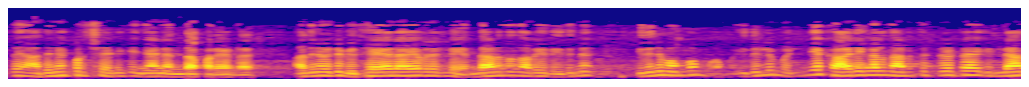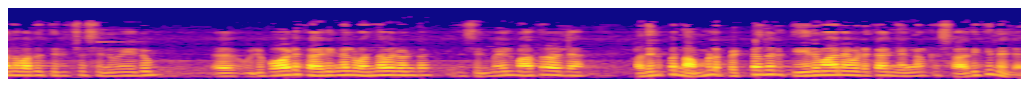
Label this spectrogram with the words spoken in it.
അതെ അതിനെക്കുറിച്ച് എനിക്ക് ഞാൻ എന്താ പറയേണ്ടത്? അതിനൊരു വിധേയരായവരല്ലേ? എന്താണെന്നൊന്നും അറിയില്ല. ഇതിന് ഇതിനു മുമ്പും ഇതിലും വലിയ കാര്യങ്ങൾ നടത്തിയിട്ട് ഇല്ല എന്ന് പറഞ്ഞ് തിരിച്ച സിനിമയിലും ഒരുപാട് കാര്യങ്ങൾ വന്നവരുണ്ട്. ഇത് സിനിമയിൽ മാത്രമല്ല അതിലിപ്പോ നമ്മൾ പെട്ടെന്നൊരു തീരുമാനം എടുക്കാൻ ഞങ്ങൾക്ക് സാധിക്കുന്നില്ല.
